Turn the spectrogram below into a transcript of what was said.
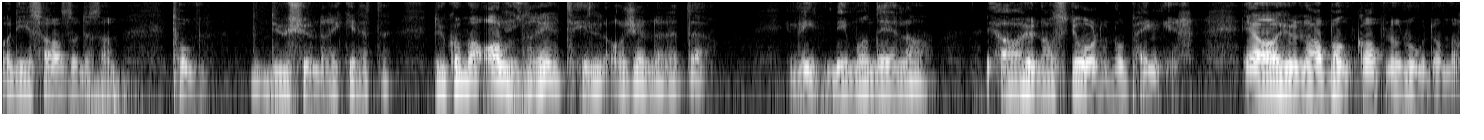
og de sa altså det samme. Tom, Du skjønner ikke dette. Du kommer aldri til å skjønne dette. Vinnie Mandela. Ja, hun har stjålet noen penger. Ja, hun har banka opp noen ungdommer.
